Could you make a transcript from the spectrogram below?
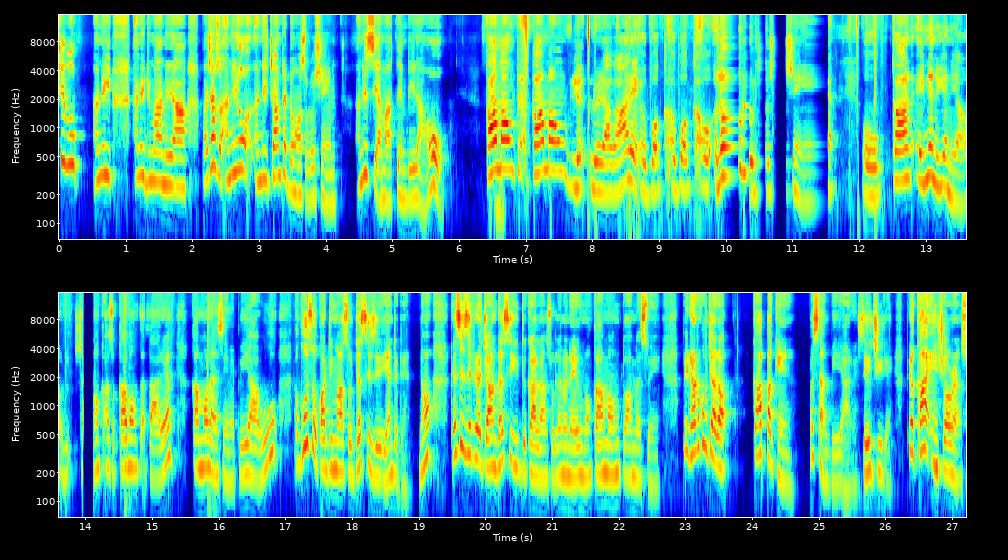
ရှိဘူးအန်ဒီအန်ဒီဒီမှာနေတာဘာကြောင့်ဆိုအန်ဒီတို့အန်ဒီចောင်းတက်တုံးကဆိုလို့ရှိရင်အန်ဒီဆီယာမတင်ပေးတာဟုတ်ကားမောင်းကားမောင်းလွယ်တာကတဲ့ဟိုပေါ့ဟိုပေါ့ဟိုအလုပ်လို့ရှိရင်ဟိုကားအိမ်နဲ့နေရနေရအောင်နော်ကားဆိုကားမောင်းတက်တာတယ်ကားမောင်းလန်စင်မပေးရဘူးအခုဆိုကွာဒီမှာဆိုဓာတ်စီစီရမ်းတက်တယ်နော်ဓာတ်စီစီတဲ့ကြောင်းဓာတ်စီတကလန်ဆိုလည်းမနေဘူးနော်ကားမောင်းသွားမယ်ဆိုရင်ပြီးနောက်တစ်ခုကျတော့ကားပတ်ကင် ပတ်စံပေးရတယ်ဈေးကြီးတယ်ပြီးတော့ကား insurance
